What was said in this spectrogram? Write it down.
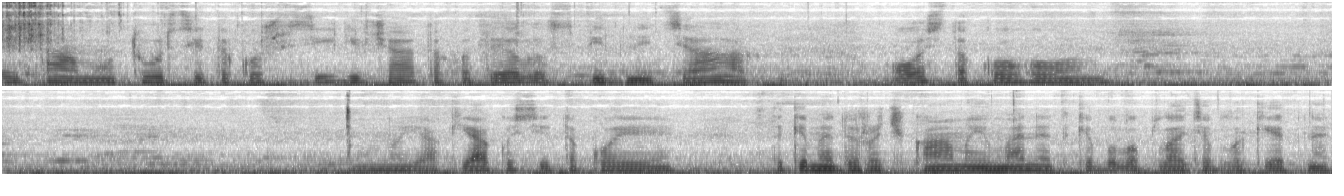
е, там у Турції також всі дівчата ходили в спідницях. Ось такого, ну як, якості такої такими дорочками. І в мене таке було плаття блакитне.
